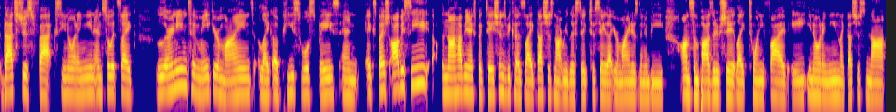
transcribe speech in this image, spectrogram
that's just facts, you know what I mean? And so it's like learning to make your mind like a peaceful space and especially obviously not having expectations because like that's just not realistic to say that your mind is going to be on some positive shit like 25 8 you know what i mean like that's just not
